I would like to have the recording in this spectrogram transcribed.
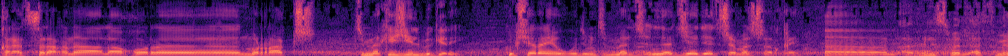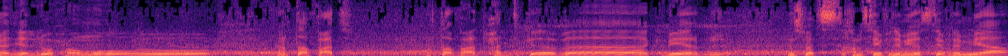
قرعة سراغنا الآخر آه، المراكش. تما كيجي البقري. كلشي راه يهود من تما. الج- الجهه ديال الشمال الشرقي. آه، بالنسبة للأثمنة ديال اللحوم و ارتفعت. ارتفعت بحد كبير بنسبه 50% و 60%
